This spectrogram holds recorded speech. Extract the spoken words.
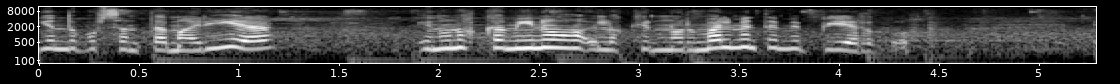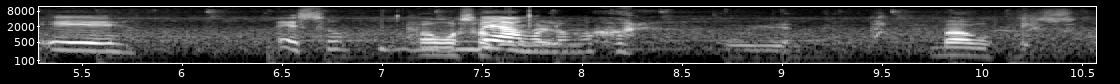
yendo por Santa María, en unos caminos en los que normalmente me pierdo. Eh, eso, Vamos a veámoslo mejor. Muy bien. Vamos pues.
